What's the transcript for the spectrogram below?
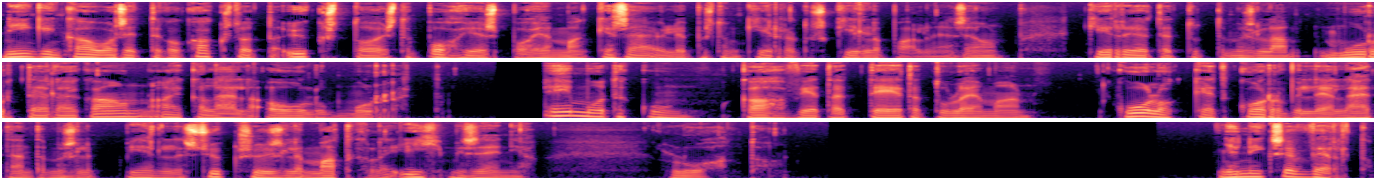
niinkin kauan sitten kuin 2011 Pohjois-Pohjanmaan kesäyliopiston kirjoituskilpailun, ja se on kirjoitettu tämmöisellä murteella, joka on aika lähellä Oulun murretta. Ei muuta kuin kahvia tai teetä tulemaan, kuulokkeet korville ja lähdetään tämmöiselle pienelle syksyiselle matkalle ihmiseen ja luontoon. Jäniksen verta.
